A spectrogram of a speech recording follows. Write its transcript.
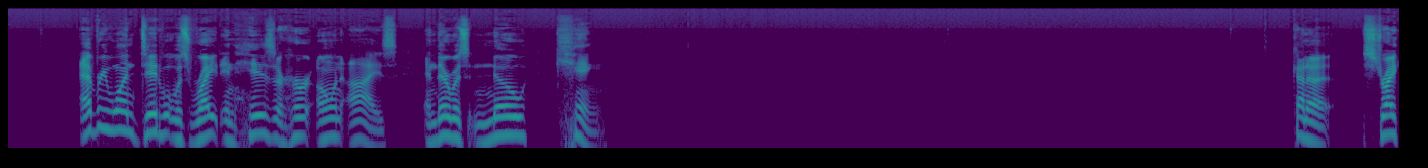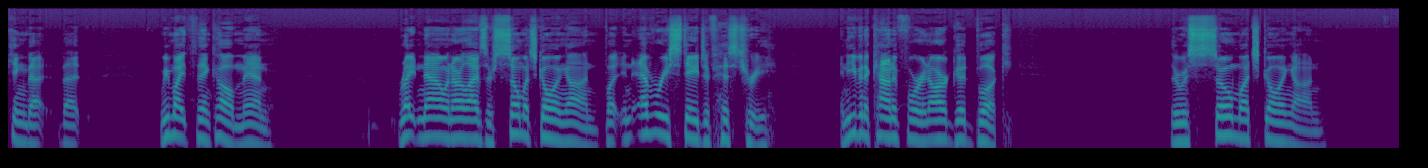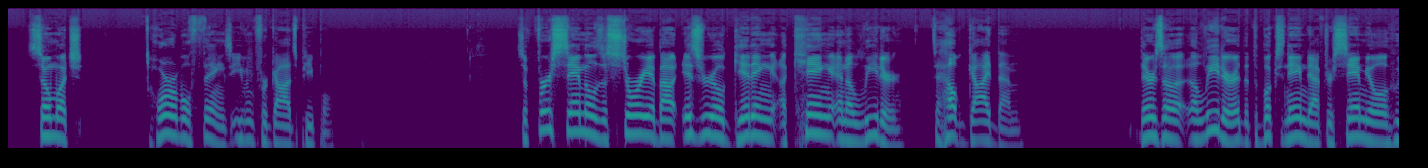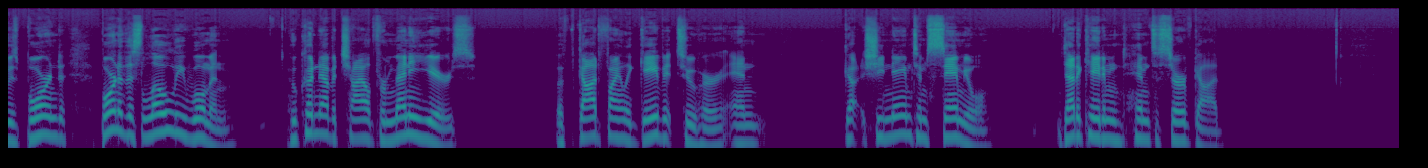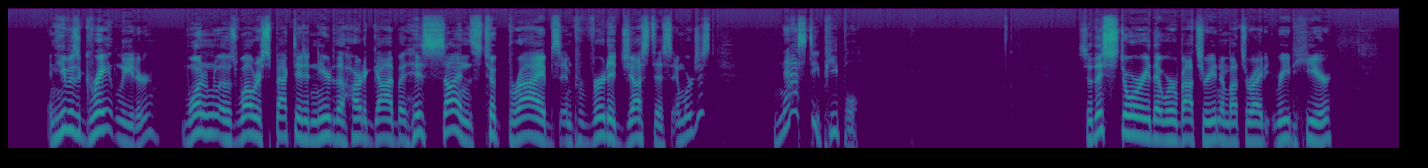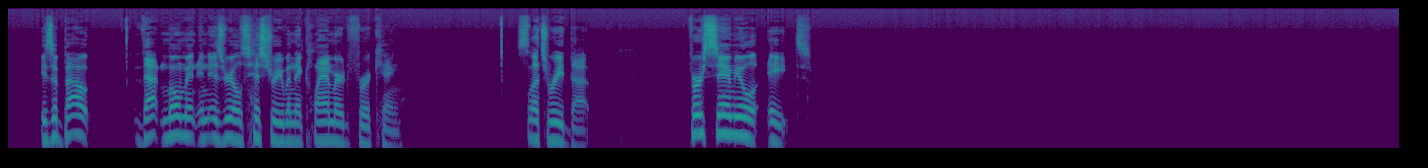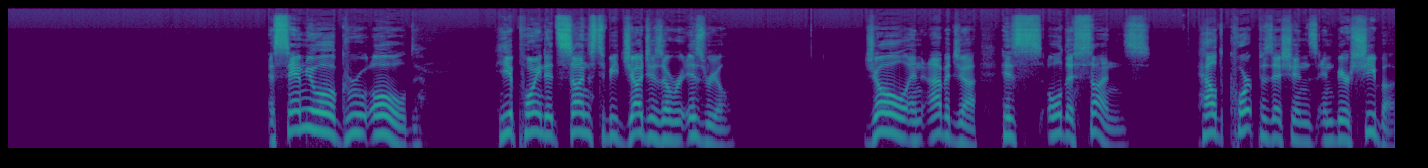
everyone did what was right in his or her own eyes, and there was no king. Kind of striking that, that we might think, oh man, right now in our lives, there's so much going on, but in every stage of history, and even accounted for in our good book, there was so much going on, so much horrible things, even for God's people. So, First Samuel is a story about Israel getting a king and a leader to help guide them. There's a, a leader that the book's named after, Samuel, who's born, born of this lowly woman who couldn't have a child for many years. But God finally gave it to her, and God, she named him Samuel, dedicating him to serve God. And he was a great leader, one that was well respected and near to the heart of God, but his sons took bribes and perverted justice and were just nasty people. So, this story that we're about to read, and I'm about to read here, is about that moment in Israel's history when they clamored for a king. So, let's read that. 1 Samuel 8. As Samuel grew old, he appointed sons to be judges over Israel. Joel and Abijah, his oldest sons, held court positions in Beersheba.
